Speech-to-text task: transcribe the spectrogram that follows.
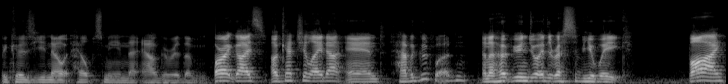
because you know it helps me in the algorithm. All right, guys, I'll catch you later and have a good one. And I hope you enjoy the rest of your week. Bye.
